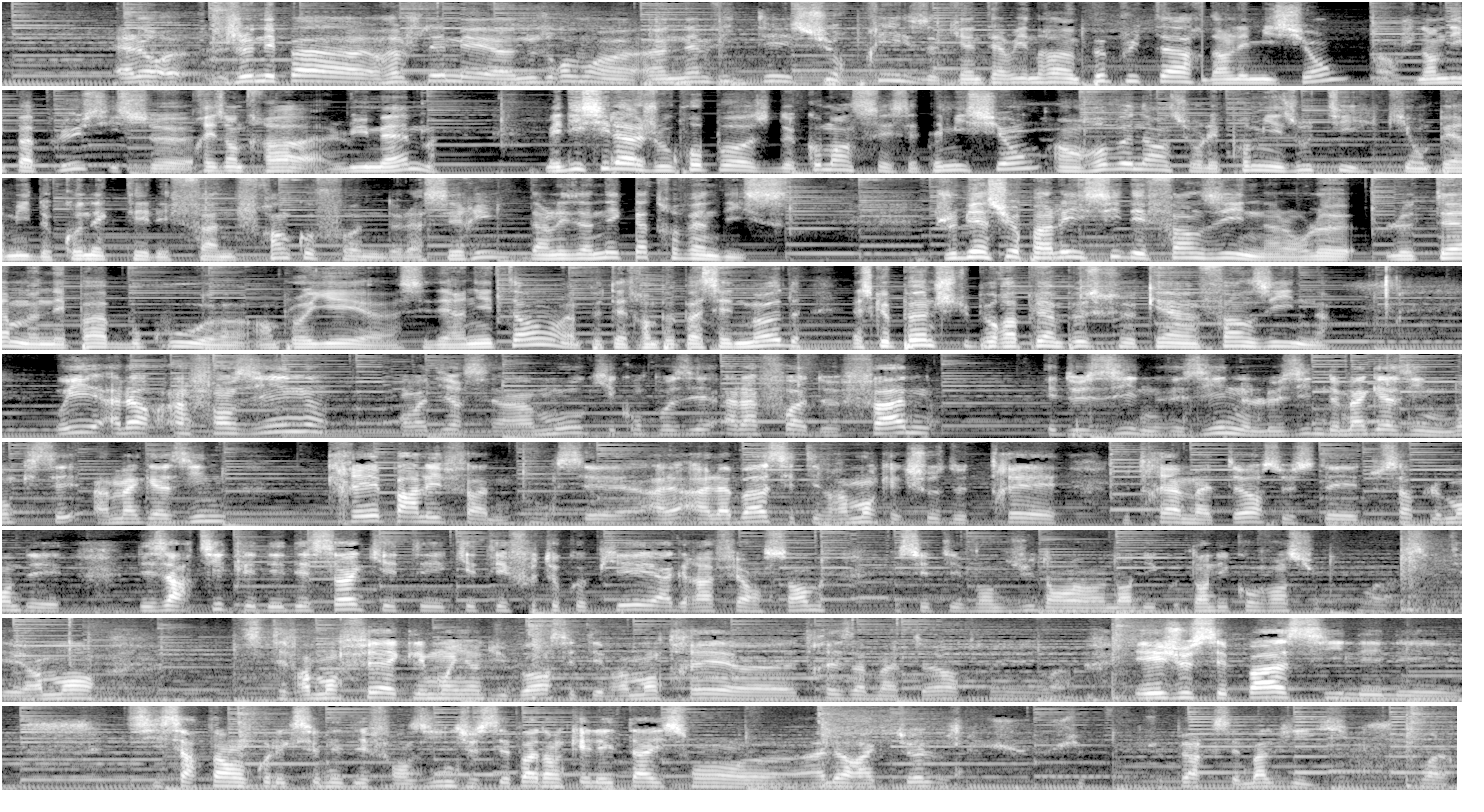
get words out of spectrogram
Alors je n'ai pas rajouté, mais euh, nous aurons un, invité surprise qui interviendra un peu plus tard dans l'émission. Alors je n'en dis pas plus, il se présentera lui-même. Mais d'ici là, je vous propose de commencer cette émission en revenant sur les premiers outils qui ont permis de connecter les fans francophones de la série dans les années 90. Je veux bien sûr parler ici des fanzines. Alors le, terme n'est pas beaucoup euh, employé euh, ces derniers temps, euh, peut-être un peu passé de mode. Est-ce que Punch, tu peux rappeler un peu ce qu'est un fanzine? Oui, alors un fanzine, on va dire c'est un mot qui est composé à la fois de fan et de zine. Zine, le zine de magazine. Donc c'est un magazine créé par les fans. c'est à, la base, c'était vraiment quelque chose de très, amateur. C'était tout simplement des, articles et des dessins qui étaient, photocopiés, agrafés ensemble, et c'était vendu dans, des, conventions. C'était vraiment, c'était vraiment fait avec les moyens du bord. C'était vraiment très, euh, amateur. Et je sais pas si certains ont collectionné des fanzines, je sais pas dans quel état ils sont euh, à l'heure actuelle, parce que j'ai peur que c'est mal vieilli. Voilà.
